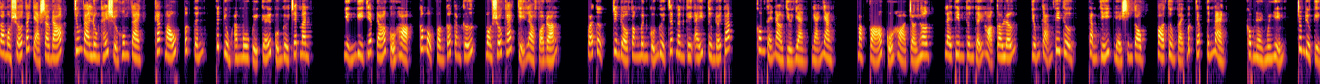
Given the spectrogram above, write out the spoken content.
và một số tác giả sau đó, chúng ta luôn thấy sự hung tàn, khát máu, bất tính, thích dùng âm mưu quỷ kế của người Chapman những ghi chép đó của họ có một phần có căn cứ, một số khác chỉ là phỏng đoán. Quả thực, trình độ văn minh của người Chapman khi ấy tương đối thấp, không thể nào dịu dàng, nhã nhặn, Mặt vỏ của họ trội hơn, lại thêm thân thể họ cao lớn, dũng cảm phi thường, thậm chí để sinh tồn, họ thường phải bất chấp tính mạng. Không nề nguy hiểm, trong điều kiện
